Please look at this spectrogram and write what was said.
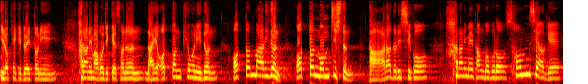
이렇게 기도했더니 하나님 아버지께서는 나의 어떤 표현이든 어떤 말이든 어떤 몸짓이든 다 알아들으시고 하나님의 방법으로 섬세하게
